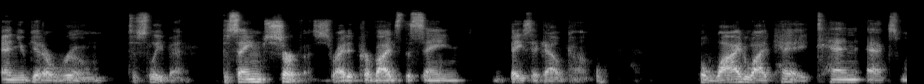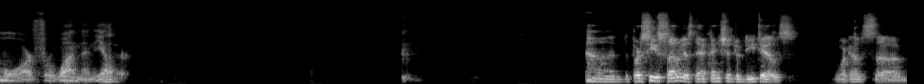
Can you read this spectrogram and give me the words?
and you get a room to sleep in. The same service, right? It provides the same basic outcome. But why do I pay 10x more for one than the other? Uh, the perceived service, the attention to details. What else? Uh,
